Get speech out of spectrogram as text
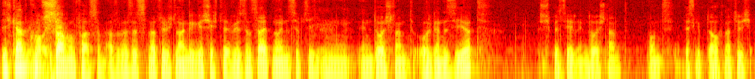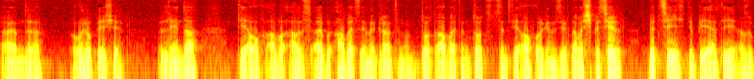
Ich kann kurz zusammenfassen. Also das ist natürlich lange Geschichte. Wir sind seit 1979 in, in Deutschland organisiert, speziell in Deutschland. Und es gibt auch natürlich andere europäische Länder, die auch als Arbeitsimmigranten dort arbeiten. Dort sind wir auch organisiert. Aber speziell beziehe ich die BRD, also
